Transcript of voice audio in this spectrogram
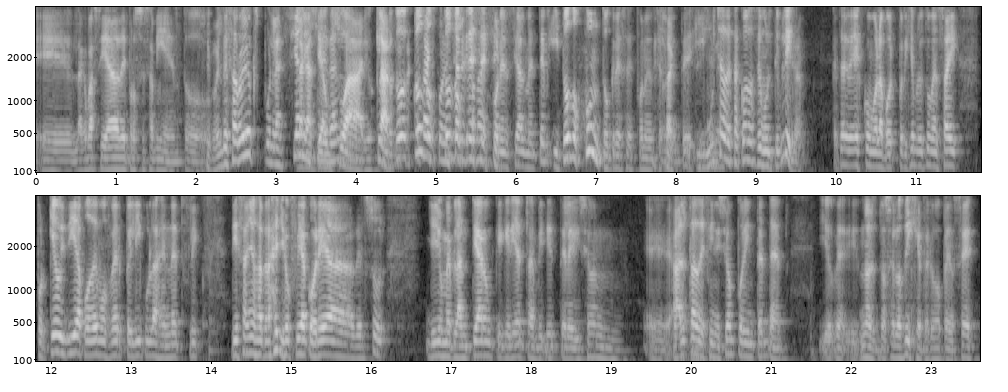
eh, la capacidad de procesamiento, Sí, pues el desarrollo exponencial la cantidad de usuarios. Claro, todo, todo, todo crece exponencialmente y todo junto crece exponencialmente. Exacto, sí, y sí. muchas de estas cosas se multiplican. ¿Cachai? Es como, la, por ejemplo, tú pensáis, ¿por qué hoy día podemos ver películas en Netflix? Diez años atrás yo fui a Corea del Sur y ellos me plantearon que querían transmitir televisión eh, alta definición por Internet. Y yo, no, no se los dije, pero pensé,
